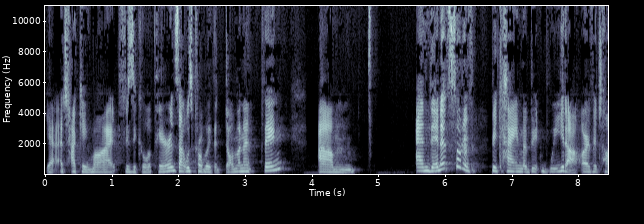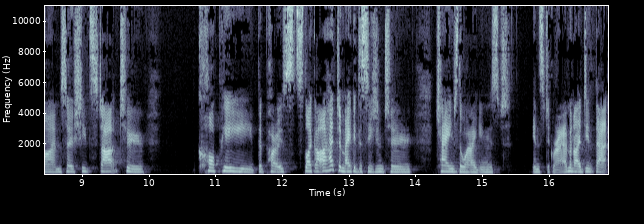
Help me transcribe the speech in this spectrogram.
yeah attacking my physical appearance. That was probably the dominant thing. Um and then it sort of became a bit weirder over time. So she'd start to copy the posts. Like i had to make a decision to change the way i used instagram and i did that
